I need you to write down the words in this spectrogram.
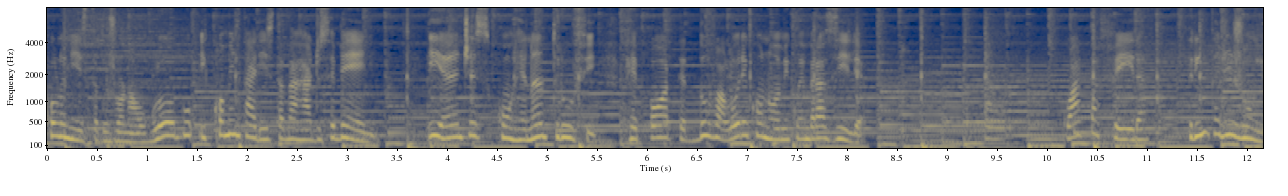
colunista do jornal o Globo e comentarista da Rádio CBN. E antes, com Renan Truffi, repórter do Valor Econômico em Brasília. Quarta-feira, 30 de junho.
